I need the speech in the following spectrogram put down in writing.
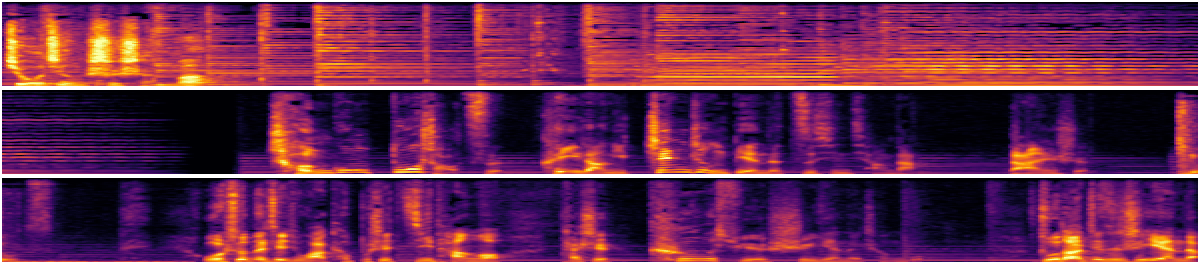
究竟是什么？成功多少次可以让你真正变得自信强大？答案是六次。我说的这句话可不是鸡汤哦，它是科学试验的成果。主导这次试验的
